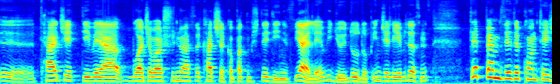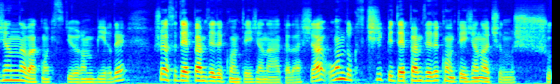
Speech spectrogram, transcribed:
eee, tercih ettiği veya bu acaba şu üniversite kaçla kapatmış dediğiniz yerlere videoyu durdurup inceleyebilirsiniz. Depremzede kontenjanına bakmak istiyorum bir de. Şurası depremzede kontenjanı arkadaşlar. 19 kişilik bir depremzede kontenjanı açılmış. Şu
